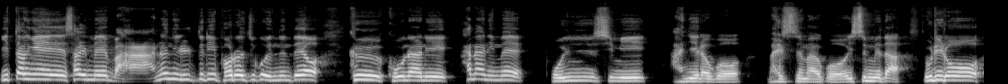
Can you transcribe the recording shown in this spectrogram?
이 땅의 삶에 많은 일들이 벌어지고 있는데요. 그 고난이 하나님의 본심이 아니라고 말씀하고 있습니다. 우리로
